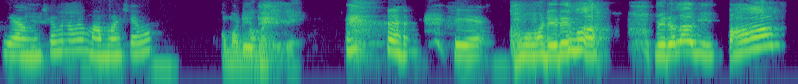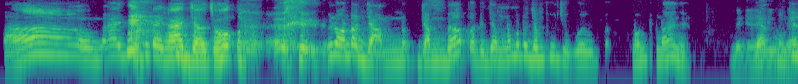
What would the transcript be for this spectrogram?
Yang siapa namanya? Mama siapa? Mama Mama Dede. Dede. Iya. Kalau Mama Dede mah beda lagi. Paham? Paham. Aja kayak ngajal, Cok. Gue nonton jam jam berapa? Ada jam 6 atau jam 7 gue nonton aja. Bener Ya, juga. mungkin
